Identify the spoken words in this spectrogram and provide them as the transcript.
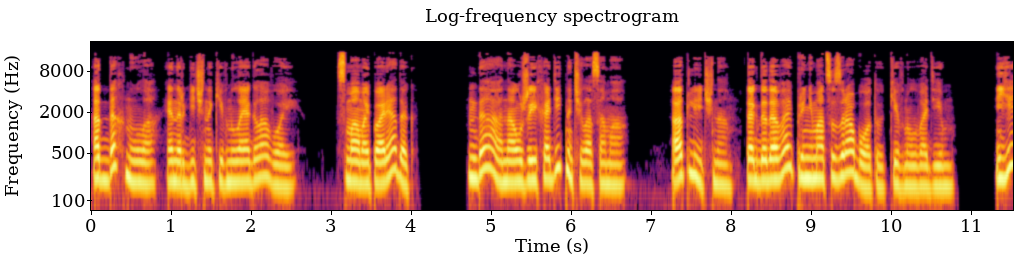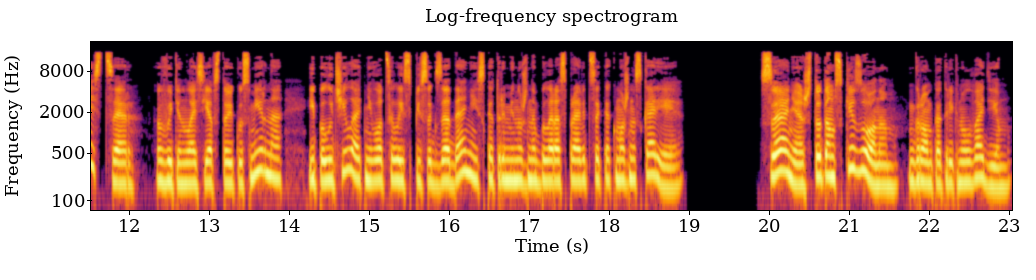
«Отдохнула», — энергично кивнула я головой. «С мамой порядок?» «Да, она уже и ходить начала сама». «Отлично. Тогда давай приниматься за работу», — кивнул Вадим. «Есть, сэр», Вытянулась я в стойку смирно и получила от него целый список заданий, с которыми нужно было расправиться как можно скорее. «Саня, что там с Кизоном?» — громко крикнул Вадим.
